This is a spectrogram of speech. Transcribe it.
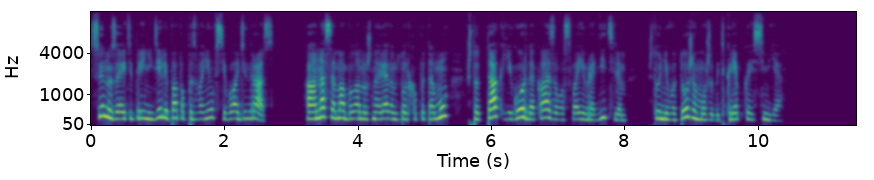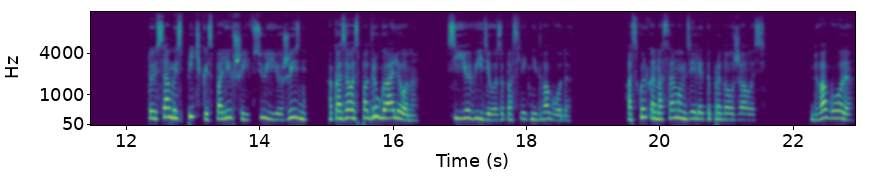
Сыну за эти три недели папа позвонил всего один раз а она сама была нужна рядом только потому, что так Егор доказывал своим родителям, что у него тоже может быть крепкая семья. Той самой спичкой, спалившей всю ее жизнь, оказалась подруга Алена с ее видео за последние два года. А сколько на самом деле это продолжалось? Два года.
